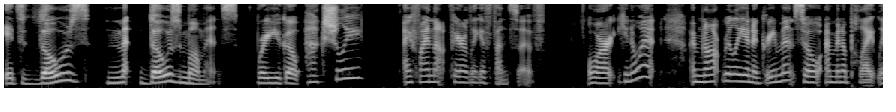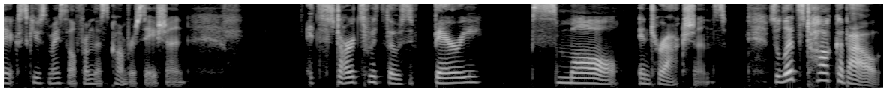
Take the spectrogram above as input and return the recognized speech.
It's those those moments where you go, actually, I find that fairly offensive. Or, you know what? I'm not really in agreement, so I'm going to politely excuse myself from this conversation. It starts with those very small interactions. So let's talk about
